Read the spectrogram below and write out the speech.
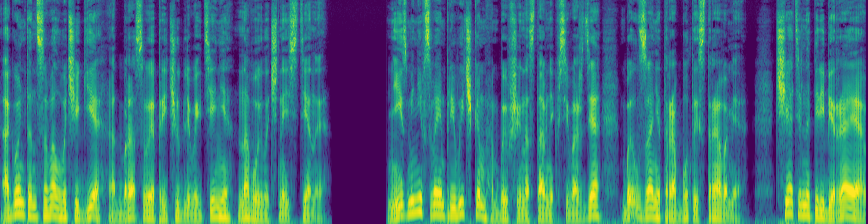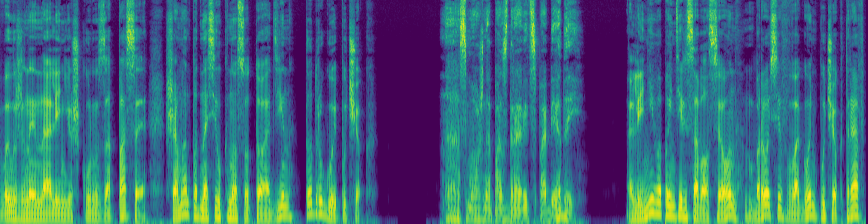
Огонь танцевал в очаге, отбрасывая причудливые тени на войлочные стены. Не изменив своим привычкам, бывший наставник всевождя был занят работой с травами. Тщательно перебирая выложенные на оленью шкуру запасы, шаман подносил к носу то один, то другой пучок. «Нас можно поздравить с победой?» Лениво поинтересовался он, бросив в огонь пучок трав,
